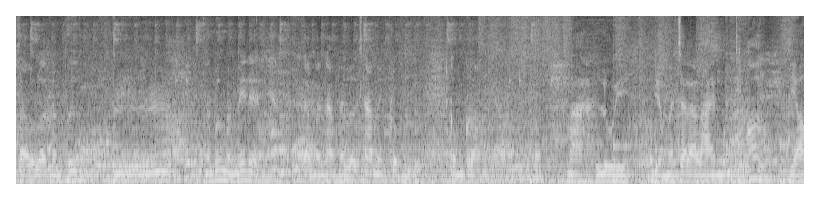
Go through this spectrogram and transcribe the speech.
เสาวรสน้ำผึ้งอืมน้ำผึ้งมันไม่เด่นไงแต่มันทำให้รสชาติมันกลมกลมกล่อมมาลุย เดี๋ยวมันจะละลายหมดอ๋อเดี๋ยว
